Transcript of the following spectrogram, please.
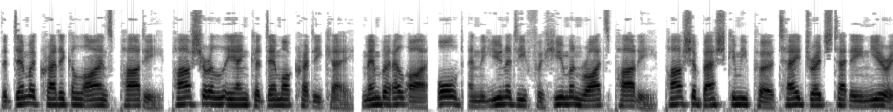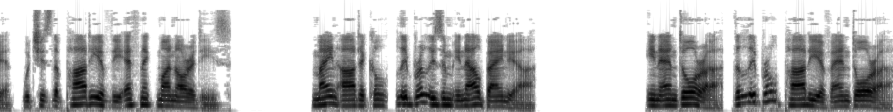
the Democratic Alliance Party Demokratike, member LI, ALD and the Unity for Human Rights Party Bashkimi per te e which is the party of the ethnic minorities. Main article, Liberalism in Albania in Andorra, the Liberal Party of Andorra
